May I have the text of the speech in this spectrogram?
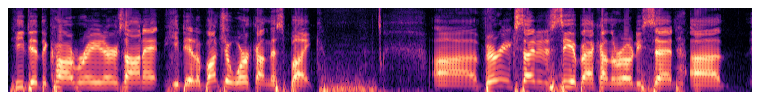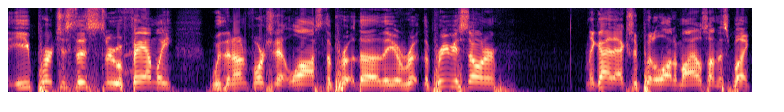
He did the carburetors on it. He did a bunch of work on this bike. Uh, very excited to see it back on the road, he said. Uh, he purchased this through a family with an unfortunate loss. The, the, the, the, previous owner, the guy that actually put a lot of miles on this bike,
